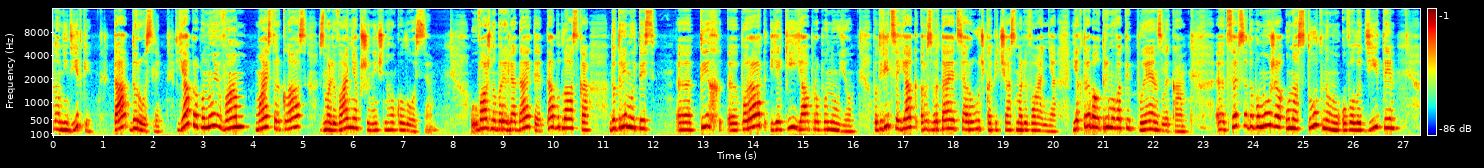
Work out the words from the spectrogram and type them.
Шановні дітки та дорослі, я пропоную вам майстер-клас з малювання пшеничного колосся. Уважно переглядайте та, будь ласка, дотримуйтесь е, тих е, порад, які я пропоную. Подивіться, як розвертається ручка під час малювання, як треба утримувати пензлика. Е, Це все допоможе у наступному оволодіти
